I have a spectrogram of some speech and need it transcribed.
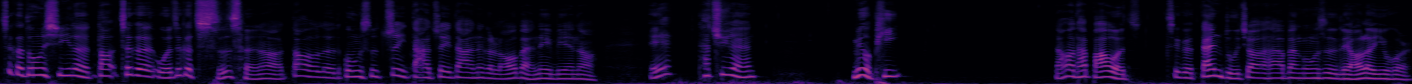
这个东西呢，到这个我这个辞呈啊，到了公司最大最大那个老板那边呢，哎，他居然没有批。然后他把我这个单独叫到他办公室聊了一会儿。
